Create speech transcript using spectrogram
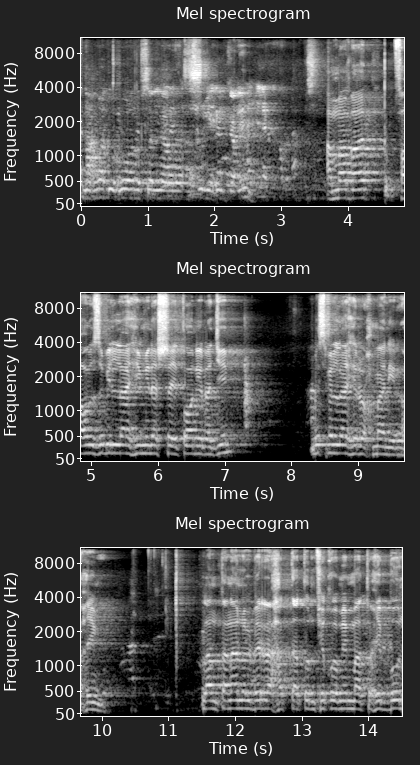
نحمده ونصلي على رسوله الكريم أما بعد فأعوذ بالله من الشيطان الرجيم بسم الله الرحمن الرحيم لن تنالوا البر حتى تنفقوا مما تحبون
